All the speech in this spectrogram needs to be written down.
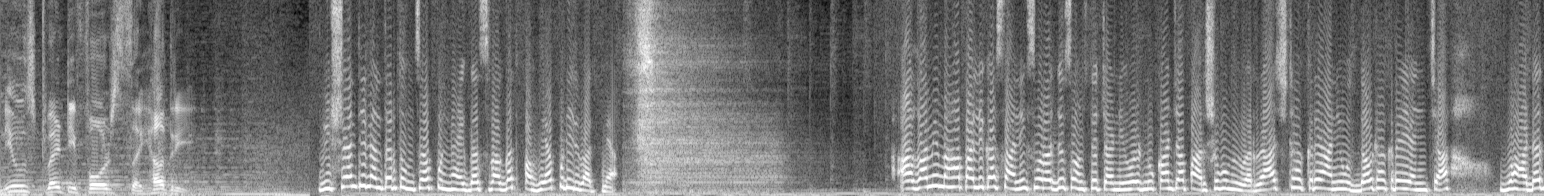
News twenty four Sahyadri. विश्रांतीनंतर तुमचं पुन्हा एकदा स्वागत. पाहूया पुढील बातम्या. आगामी महापालिका स्थानिक स्वराज्य संस्थेच्या निवडणुकांच्या पार्श्वभूमीवर राज ठाकरे आणि उद्धव ठाकरे यांच्या वाढत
